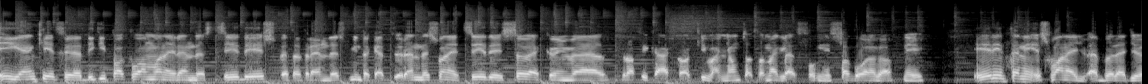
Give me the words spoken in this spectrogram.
Igen, kétféle digipak van, van egy rendes CD-s, tehát rendes, mind a kettő rendes, van egy CD-s szövegkönyvvel, grafikákkal ki van nyomtatva, meg lehet fogni, szagolgatni, érinteni, és van egy, ebből egy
